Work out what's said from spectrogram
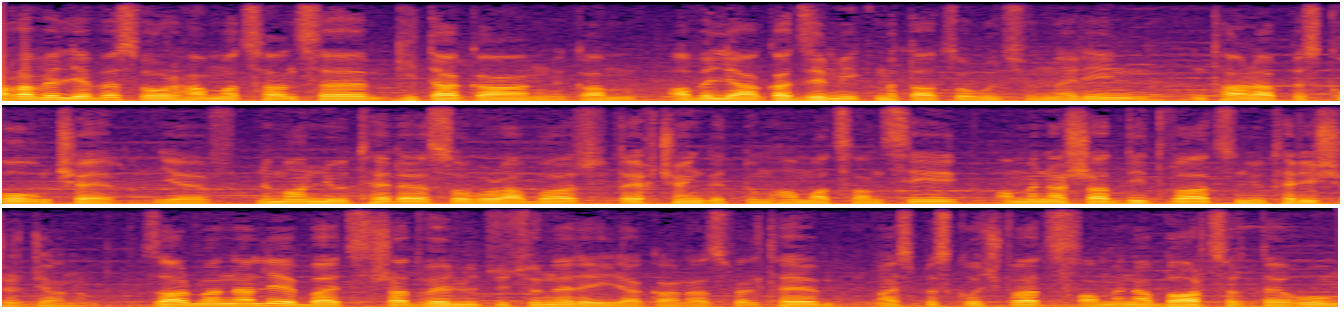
Առավել եւս, որ համացանցը գիտական կամ ավելի ակադեմիկ մտածողություններին ընդհանրապես կողմ չէ եւ նման նյութերը սովորաբար տեղ չեն գտնում համացանցի ամենաշատ դիտված նյութերի շրջանում։ Զարմանալի է, բայց շատ վերլուծություններ է իրականացվել, թե այսպես կոչված ամենաբարձր տեղում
